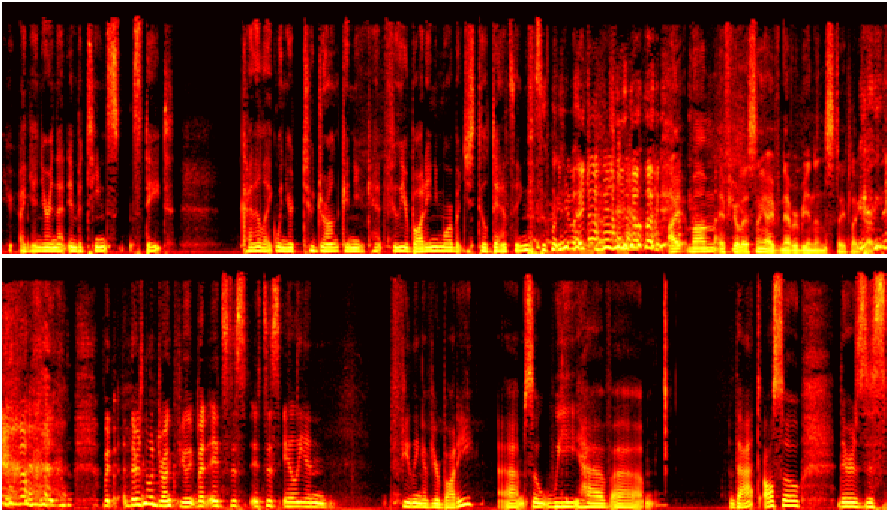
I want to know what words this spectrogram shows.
you again, you're in that in between state. Kind of like when you're too drunk and you can't feel your body anymore, but you're still dancing. So you're like, you know, I, mom, if you're listening, I've never been in a state like that. but there's no drunk feeling but it's this it's this alien feeling of your body. Um, so we have um, that. Also there's this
